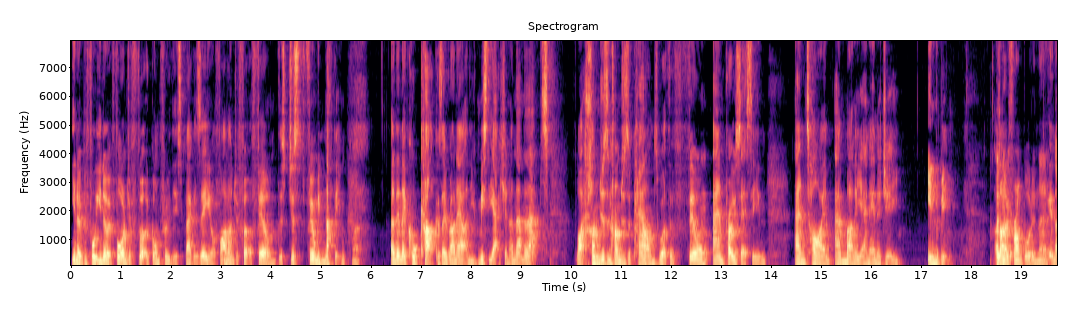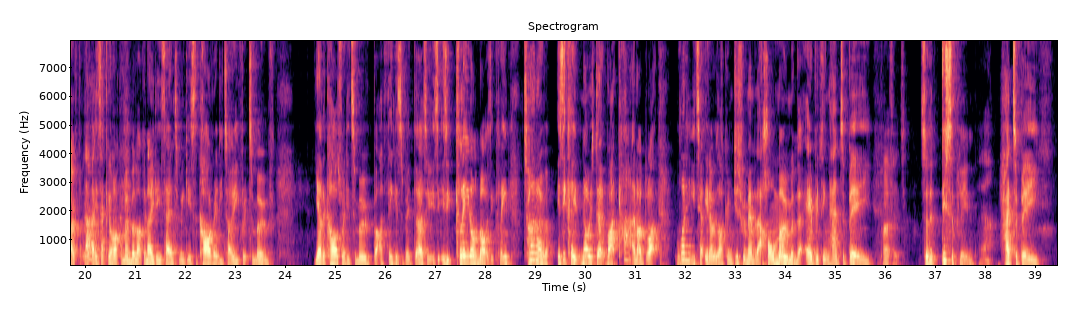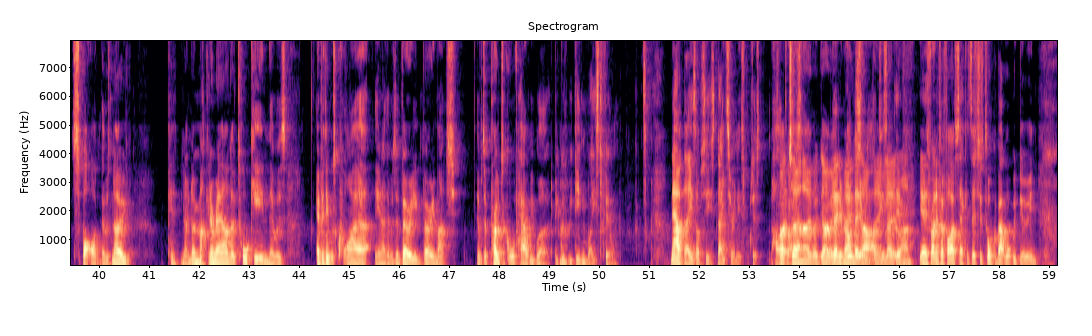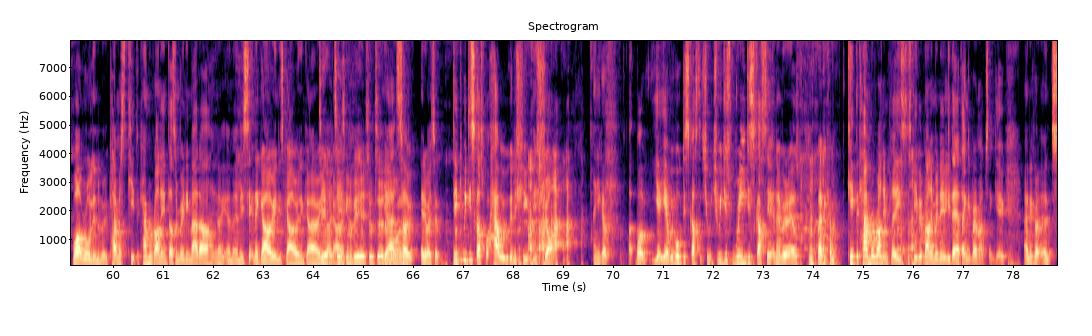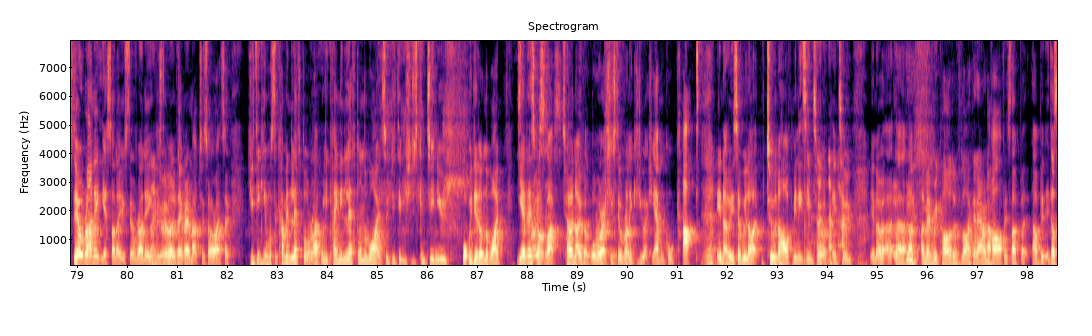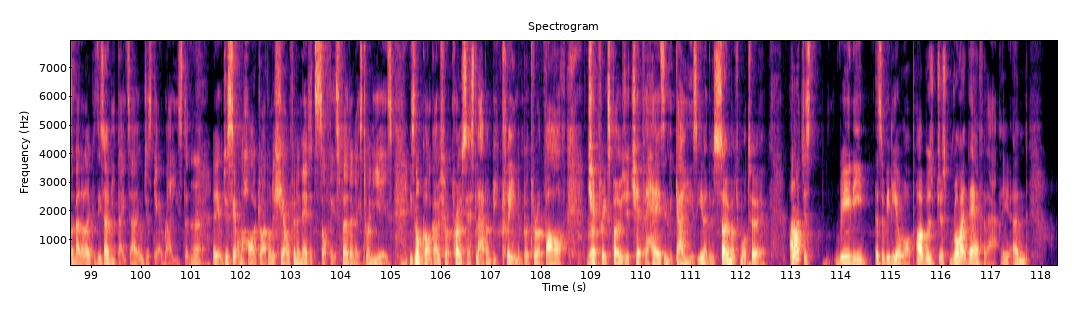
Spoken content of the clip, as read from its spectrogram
you know, before you knew it, 400 foot had gone through this magazine or 500 foot of film that's just filming nothing. And then they call cut because they run out and you've missed the action. And, that, and that's like hundreds and hundreds of pounds worth of film and processing and time and money and energy in the bin. There's I no front board in there. No, no, exactly. I can remember like an AD saying to me, "Is the car ready, Tony, for it to move?" Yeah, the car's ready to move, but I think it's a bit dirty. Is it, is it clean or not? Is it clean? Turn over. Is it clean? No, it's dirty. Right, cut. And I'd like, why didn't you tell? You know, I can just remember that whole moment that everything had to be. Perfect. So the discipline Yeah. had to be spot on. There was no, you know, no mucking around, no talking. There was everything was quiet. You know, there was a very, very much there was a protocol of how we worked because Hmm. we didn't waste film. Nowadays, obviously, it's data and it's just hard Like drives. turnover, go Let it move run, let it run. Just, let it yeah. run. Yeah, it's running for five seconds. Let's just talk about what we're doing while we're all in the mood. Cameras, keep the camera running. Doesn't really matter, you know. And, and it's sitting there going, he's going and going. DIT's going. to be here till 2 in the Yeah. morning. So anyway, so did we discuss what how we were going to shoot this shot? And you go, uh, well, yeah, yeah, we've all discussed it. Should we, should we just re-discuss it? And everybody else maybe come, keep the camera running, please. Just keep it running. We're nearly there. Thank you very much. Thank you. And you go, uh, still running. Yes, I know you're still running. Thank You're you still very running. much. Thank you very much. It's all right. So. Do you think he wants to come in left or right? Well, he came in left on the wide. So do you think we should just continue what we did on the wide? yeah, the let's go right. process. Turn over. Well, we're actually still running because you actually haven't called cut. You know, so we're like two and a half minutes into a, into you know a, a, a- memory card of like an hour and a half. It's like, but, uh, but it doesn't matter though because it's only data. It will just get erased and, and it will just sit on a hard drive on a shelf in an editor's office for the next twenty years. He's not got to go through a process lab and be cleaned and put through a bath, check for exposure, check for hairs in the gaze. You know, there was so much more to it, and I just really as a video op, I was just right there for that. And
